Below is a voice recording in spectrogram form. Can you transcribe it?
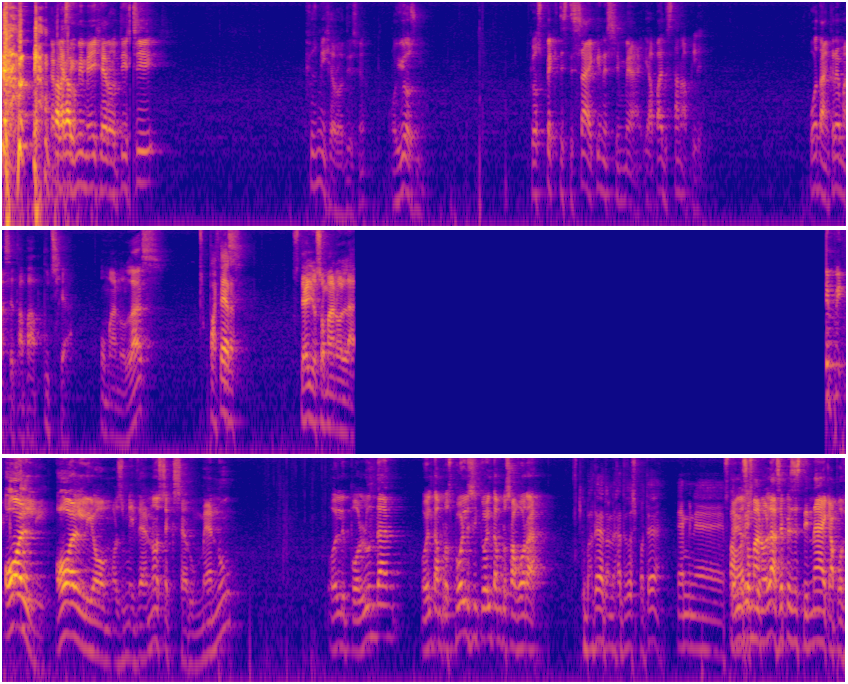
Κάποια Παρακαλώ. στιγμή με είχε ρωτήσει. Ποιος με είχε ρωτήσει, Ο γιος μου. Ποιος παίκτης της ΑΕΚ είναι σημαία. Η απάντηση ήταν απλή. Όταν κρέμασε τα παπούτσια ο Μανολάς, Ο πατέρας. Στέλιος ο Μανολάς. Όλοι, όλοι όμως μηδενός εξαιρουμένου, όλοι πολλούνταν, όλοι ήταν προς πώληση και όλοι ήταν προς αγορά. Τον πατέρα τον είχατε δώσει ποτέ; Έμεινε Στέλιος ο φαβορίστου. Μανολάς έπαιζε στην ΑΕΚ από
